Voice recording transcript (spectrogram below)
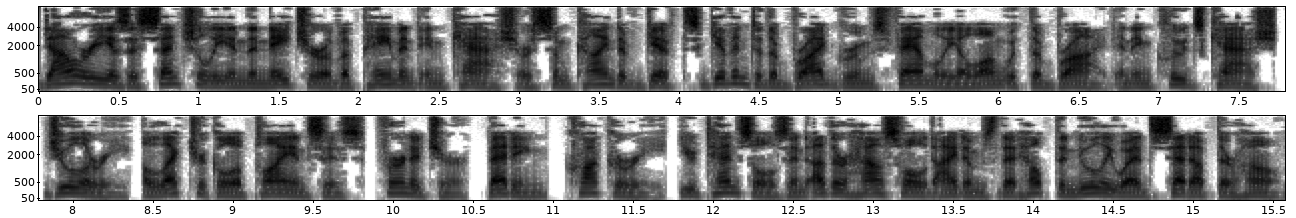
Dowry is essentially in the nature of a payment in cash or some kind of gifts given to the bridegroom's family along with the bride and includes cash, jewelry, electrical appliances, furniture, bedding, crockery, utensils and other household items that help the newlyweds set up their home.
